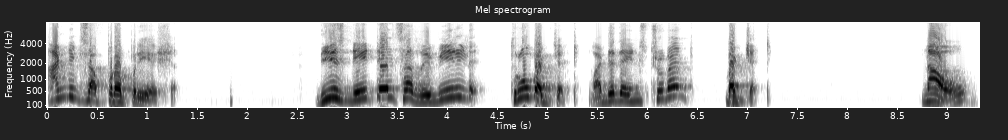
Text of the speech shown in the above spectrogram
and its appropriation. These details are revealed through budget. What is the instrument? Budget. Now,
